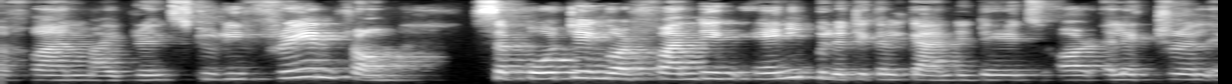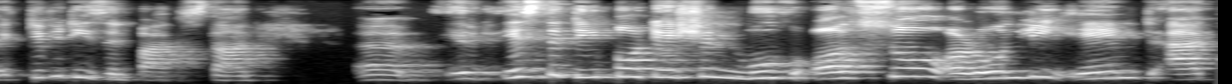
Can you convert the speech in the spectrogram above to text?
Afghan migrants to refrain from supporting or funding any political candidates or electoral activities in Pakistan. Uh, is the deportation move also or only aimed at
